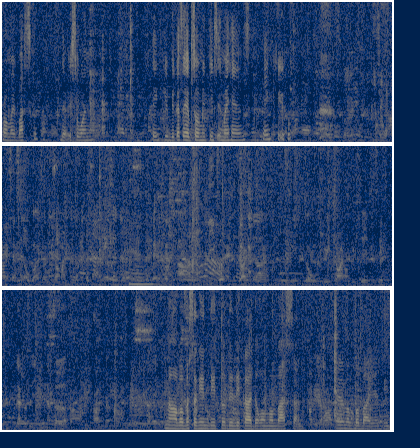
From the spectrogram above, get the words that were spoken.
from my basket? There is one. Thank you because I have so many things in my hands. Thank you. Mga babasagin dito, delikado kung mabasag. Pero magbabayad din.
